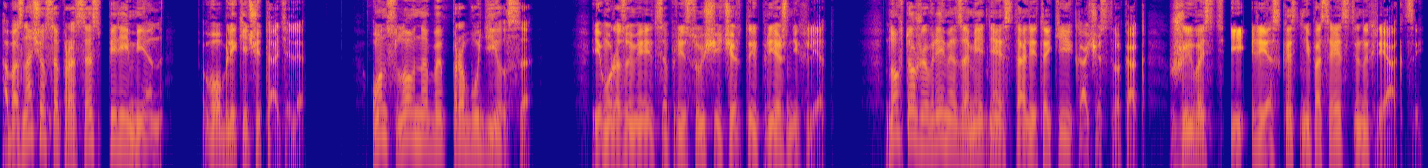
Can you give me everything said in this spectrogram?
обозначился процесс перемен в облике читателя. Он словно бы пробудился. Ему, разумеется, присущи черты прежних лет. Но в то же время заметнее стали такие качества, как живость и резкость непосредственных реакций,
